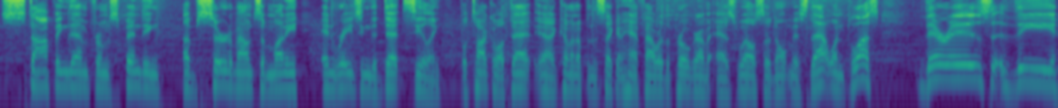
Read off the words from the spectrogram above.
stopping them from spending absurd amounts of money and raising the debt ceiling. We'll talk about that uh, coming up in the second half hour of the program as well, so don't miss that one. Plus, there is the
